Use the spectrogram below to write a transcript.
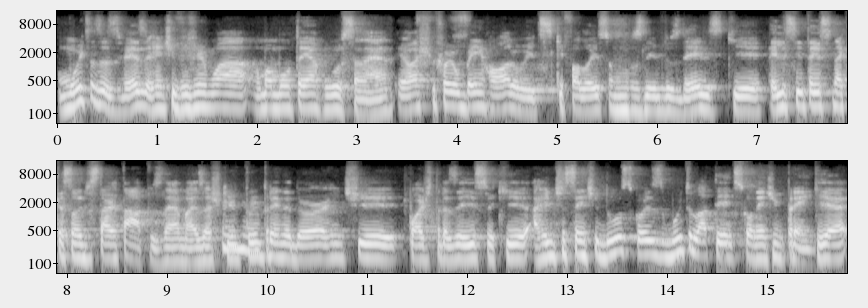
Muitas das vezes a gente vive uma, uma montanha russa, né? Eu acho que foi o Ben Horowitz que falou isso nos livros deles, que ele cita isso na questão de startups, né? Mas acho que uhum. para o empreendedor a gente pode trazer isso que a gente sente duas coisas muito latentes quando a gente empreende, que é,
